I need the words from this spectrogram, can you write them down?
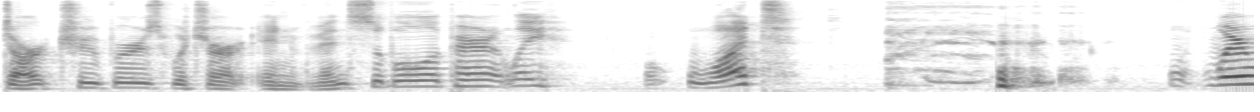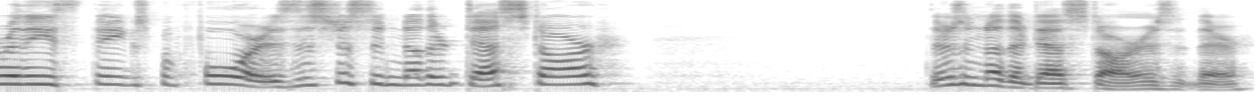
Dark Troopers, which are invincible apparently. What? Where were these things before? Is this just another Death Star? There's another Death Star, isn't there?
